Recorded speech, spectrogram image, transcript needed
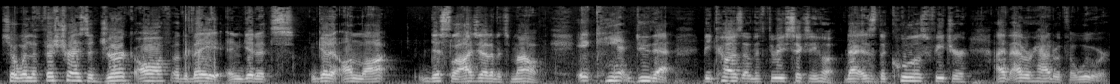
So when the fish tries to jerk off of the bait and get its get it unlocked, dislodged out of its mouth. It can't do that because of the 360 hook. That is the coolest feature I've ever had with a lure.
